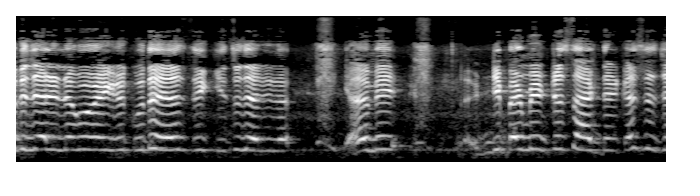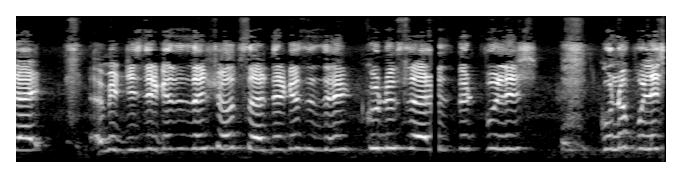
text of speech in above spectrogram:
আমি জানি না ও কোথায় আছে, কিছু জানি না। আমি ডিপার্টমেন্টের স্যারদের কাছে যাই, আমি ডিসির কাছে যাই, সব স্যারদের কাছে যাই। কোনো স্যার পুলিশ, কোনো পুলিশ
